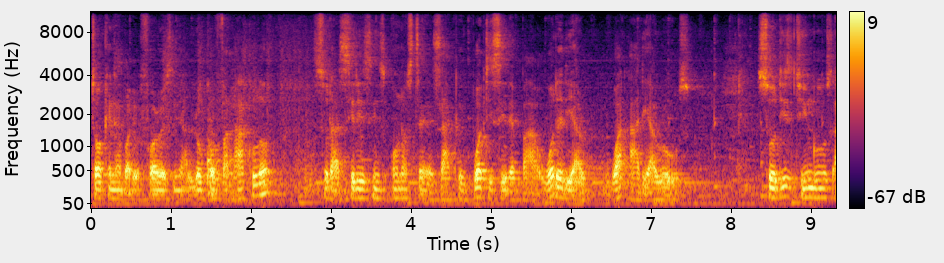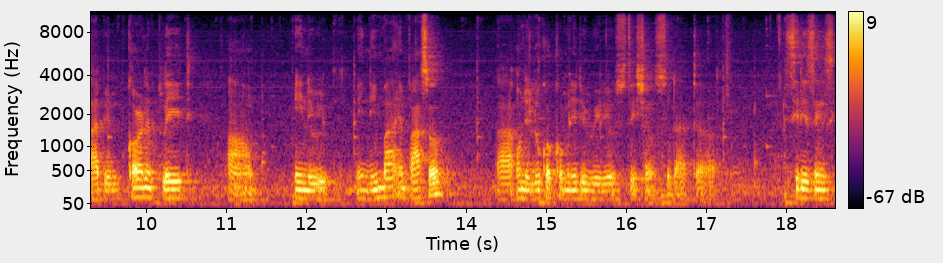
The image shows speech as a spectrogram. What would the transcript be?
talking about the forest in their local vernacular so that citizens understand exactly what is it about, what are their what are their roles. So these jingles have been currently played um, in the, in Nimba and Paso uh, on the local community radio stations so that uh, citizens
